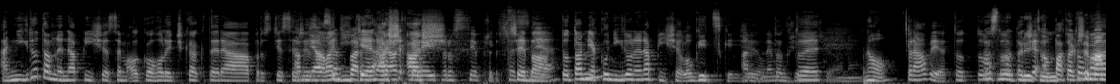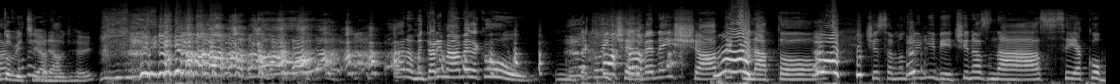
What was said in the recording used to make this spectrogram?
A nikdo tam nenapíše, jsem alkoholička, která prostě se A řezala dítě partnera, až, až prostě pře- třeba. přesně. To tam jako nikdo nenapíše, logicky, A že jo. Tak to je, že jo, no. no právě. To, to, a sme to, pri tom, pak takže má mám to jako vytiahnuť, hej? Ano, my tady máme takovou, takový červený šátek na to, že samozřejmě většina z nás si jako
